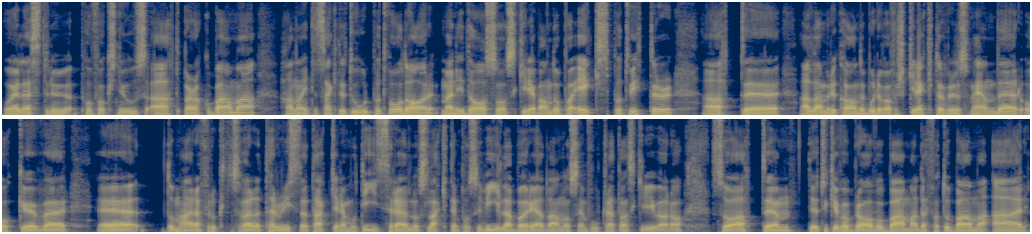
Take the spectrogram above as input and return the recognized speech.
Och jag läste nu på Fox News att Barack Obama, han har inte sagt ett ord på två dagar, men idag så skrev han då på X, på Twitter, att eh, alla amerikaner borde vara förskräckta över det som händer och över eh, de här fruktansvärda terroristattackerna mot Israel och slakten på civila började han och sen fortsatte han skriva då. Så att eh, det tycker jag var bra av Obama, därför att Obama är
